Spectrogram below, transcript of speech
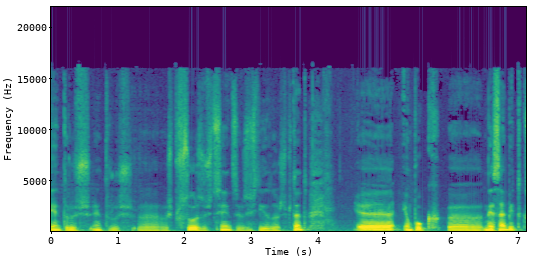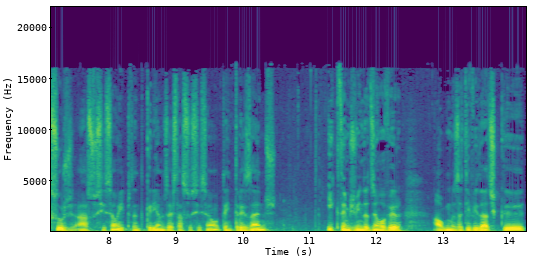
entre os, entre os, uh, os professores, os docentes, os investigadores. Portanto, é, é um pouco uh, nesse âmbito que surge a associação e, portanto, criamos esta associação, tem três anos e que temos vindo a desenvolver algumas atividades que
